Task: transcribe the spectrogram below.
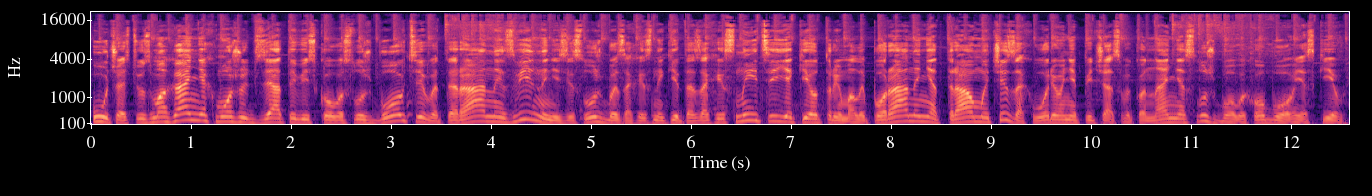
Участь у змаганнях можуть взяти військовослужбовці, ветерани, звільнені зі служби захисники та захисниці, які отримали поранення, травми чи захворювання під час виконання службових обов'язків.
